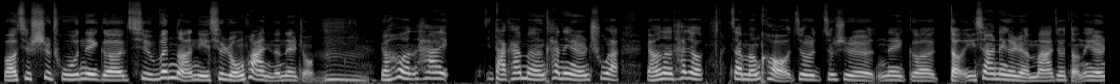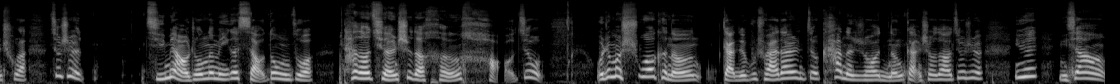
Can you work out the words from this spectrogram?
我要去试图那个去温暖你，去融化你的那种。嗯然后他一打开门看那个人出来，然后呢，他就在门口就就是那个等一下那个人嘛，就等那个人出来，就是几秒钟那么一个小动作，他都诠释的很好。就我这么说可能感觉不出来，但是就看的时候你能感受到，就是因为你像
